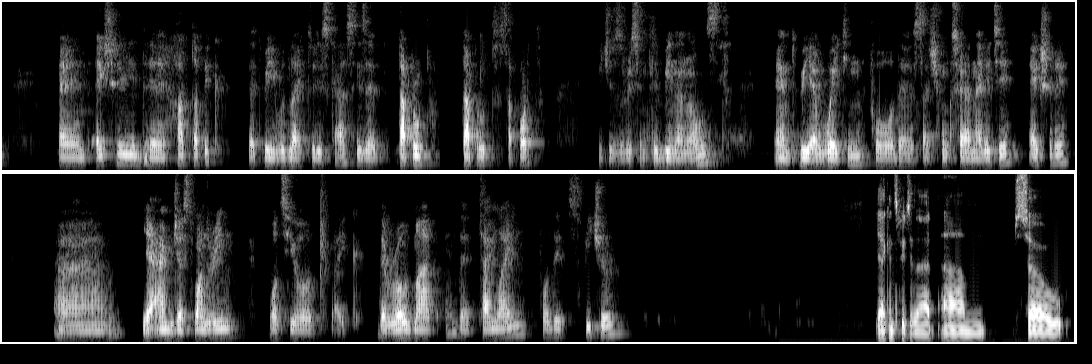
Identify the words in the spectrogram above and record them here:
And actually, the hot topic that we would like to discuss is a Taproot Taproot support, which has recently been announced. And we are waiting for the such functionality actually. Uh, yeah, I'm just wondering what's your like the roadmap and the timeline for this feature. Yeah, I can speak to that. Um, so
